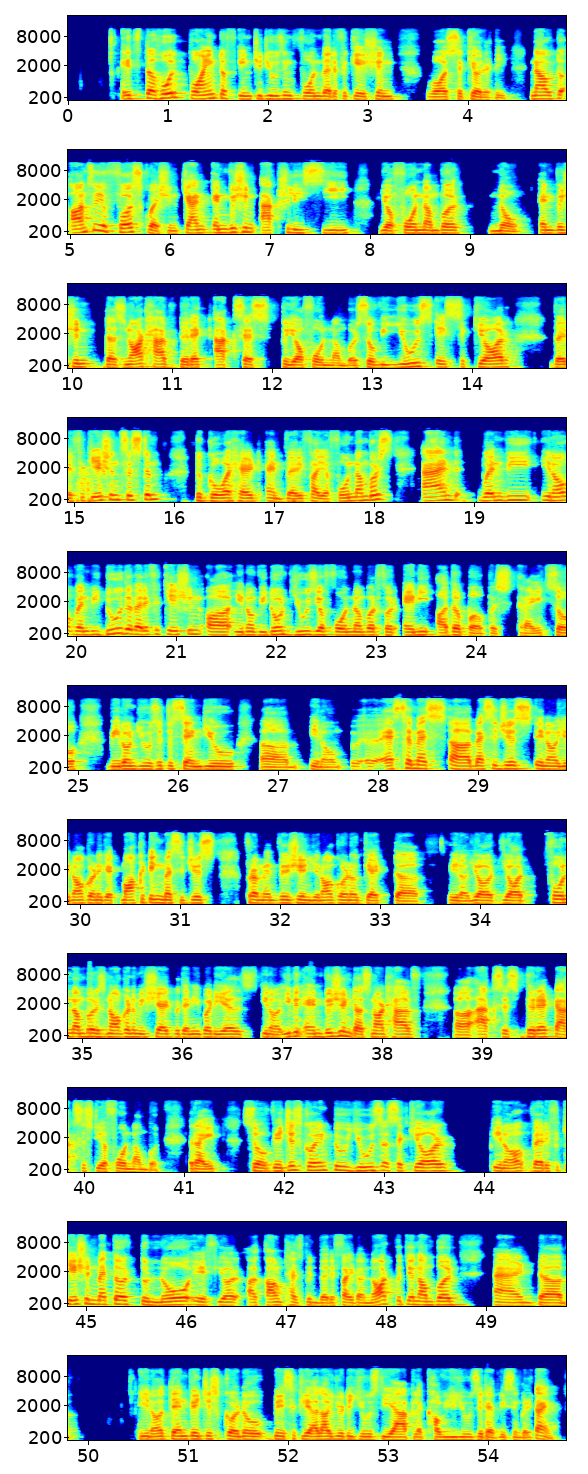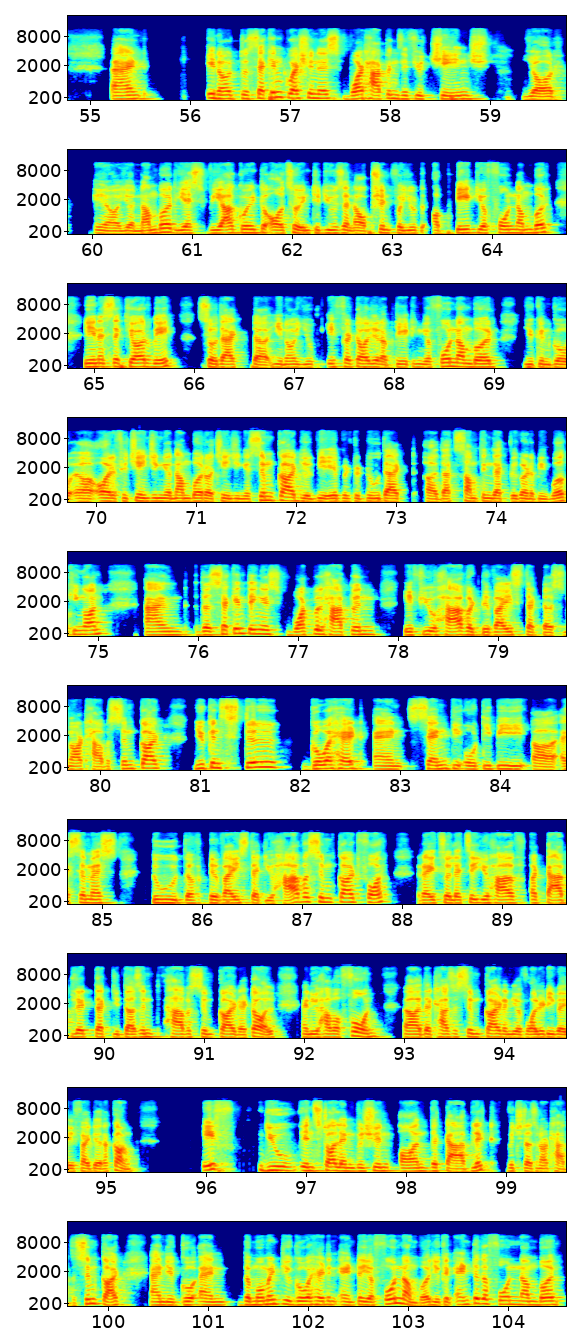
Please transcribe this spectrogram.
it's the whole point of introducing phone verification was security. Now, to answer your first question, can Envision actually see your phone number? No, Envision does not have direct access to your phone number. So we use a secure verification system to go ahead and verify your phone numbers. And when we, you know, when we do the verification, uh, you know, we don't use your phone number for any other purpose, right? So we don't use it to send you, um, you know, SMS uh, messages. You know, you're not going to get marketing messages from Envision. You're not going to get uh, you know your your phone number is not going to be shared with anybody else. You know even envision does not have uh, access direct access to your phone number right? So we're just going to use a secure you know verification method to know if your account has been verified or not with your number. And uh, you know then we're just going to basically allow you to use the app like how you use it every single time. And you know the second question is what happens if you change your you know your number. Yes we are going to also introduce an option for you to update your phone number in a secure way so that uh, you know you if at all you're updating your phone number you can go uh, or if you're changing your number or changing your sim card you'll be able to do that. Uh, that's something that we're going to be working on. And the second thing is what will happen if you have a device that does not have a sim card? You can still go ahead and send the otp sms uh, to the device that you have a sim card for right? So let's say you have a tablet that doesn't have a sim card at all and you have a phone uh, that has a sim card and you've already verified your account. If you install envision on the tablet which does not have the sim card and you go and the moment you go ahead and enter your phone number you can enter the phone number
